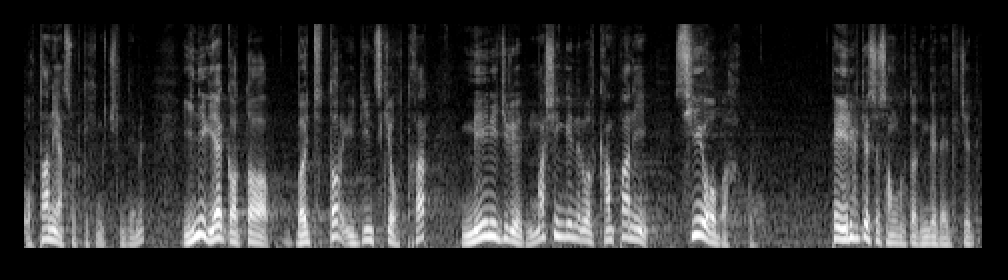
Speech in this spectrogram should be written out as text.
утааны асуудал гэх мэтлэн тийм ээ. Энийг яг одоо бодитоор эдийн засгийн утгаар менежер маш ингээнээр бол компани CEO байхгүй. Тэгээ иргэдээсээ сонгогдоод ингээд ажиллаж байдаг.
